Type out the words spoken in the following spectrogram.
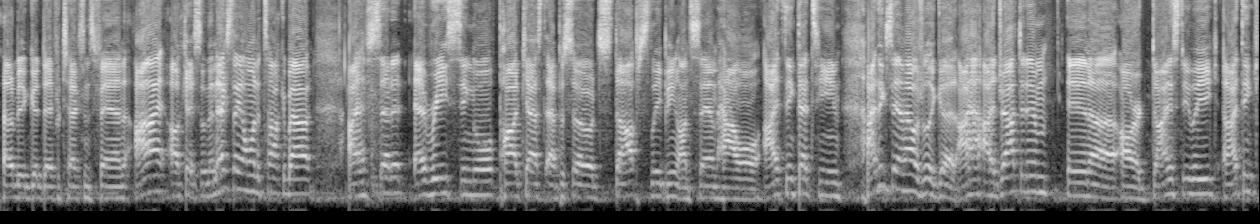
that'll be a good day for Texans fan. I okay. So the next thing I want to talk about, I have said it every single podcast episode. Stop sleeping on Sam Howell. I think that team. I think Sam Howell's really good. I, I drafted him in uh, our dynasty league, and I think.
